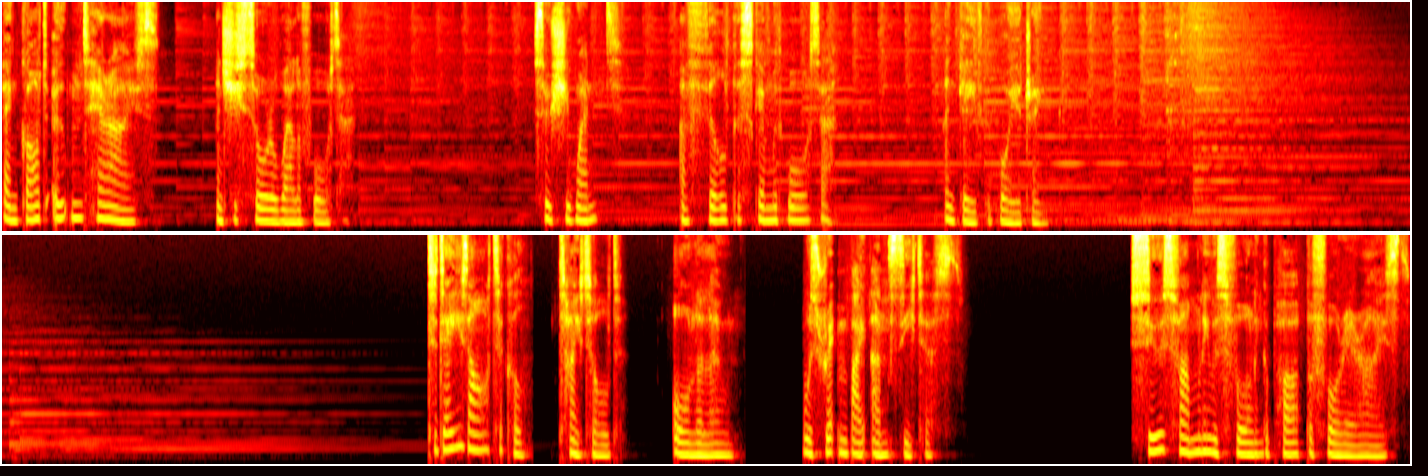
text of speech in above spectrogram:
Then God opened her eyes, and she saw a well of water. So she went and filled the skin with water and gave the boy a drink. Today's article, titled All Alone, was written by Anne Cetas. Sue's family was falling apart before her eyes.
